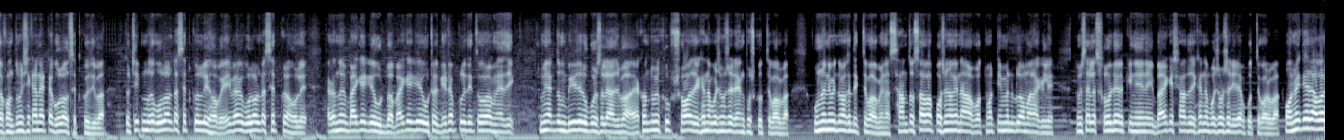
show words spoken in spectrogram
যখন তুমি সেখানে একটা গোলাল সেট করে দিবা। তো ঠিক মতো গোলালটা সেট করলেই হবে। এইভাবে গোলালটা সেট করা হলে এখন তুমি বাইকে গিয়ে উঠবা। বাইকে গিয়ে উঠে গেট আপ করে দেখতে পারবা ম্যাজিক তুমি একদম ব্রিজের উপরে চলে আসবা। এখন তুমি খুব সহজ এখানে বসে বসে র্যাঙ্ক পোস্ট করতে পারবা। কোনো নেমে তোমাকে দেখতে পারবে না। শান্ত সাবা পছন্দ নেওয়ার পর তোমার টিমমেটগুলো মারা গেলে। তুমি চাইলে সোল্ডার কিনে এনে বাইকের সাথে এখানে বসে বসে রিজার্ভ করতে পারবা। অনেকের আবার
